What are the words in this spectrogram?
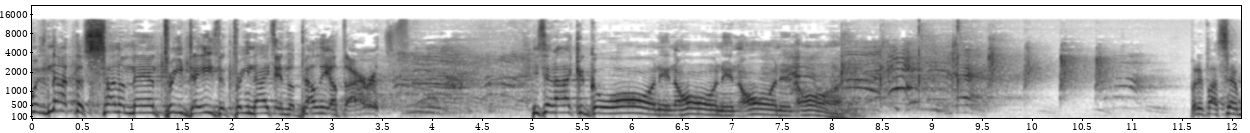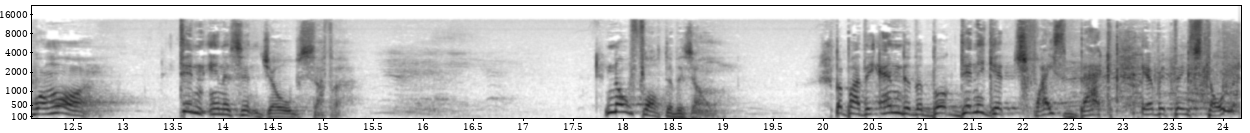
Was not the Son of Man three days and three nights in the belly of the earth? He said, I could go on and on and on and on. But if I said one more, didn't innocent Job suffer? No fault of his own. But by the end of the book, didn't he get twice back everything stolen?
